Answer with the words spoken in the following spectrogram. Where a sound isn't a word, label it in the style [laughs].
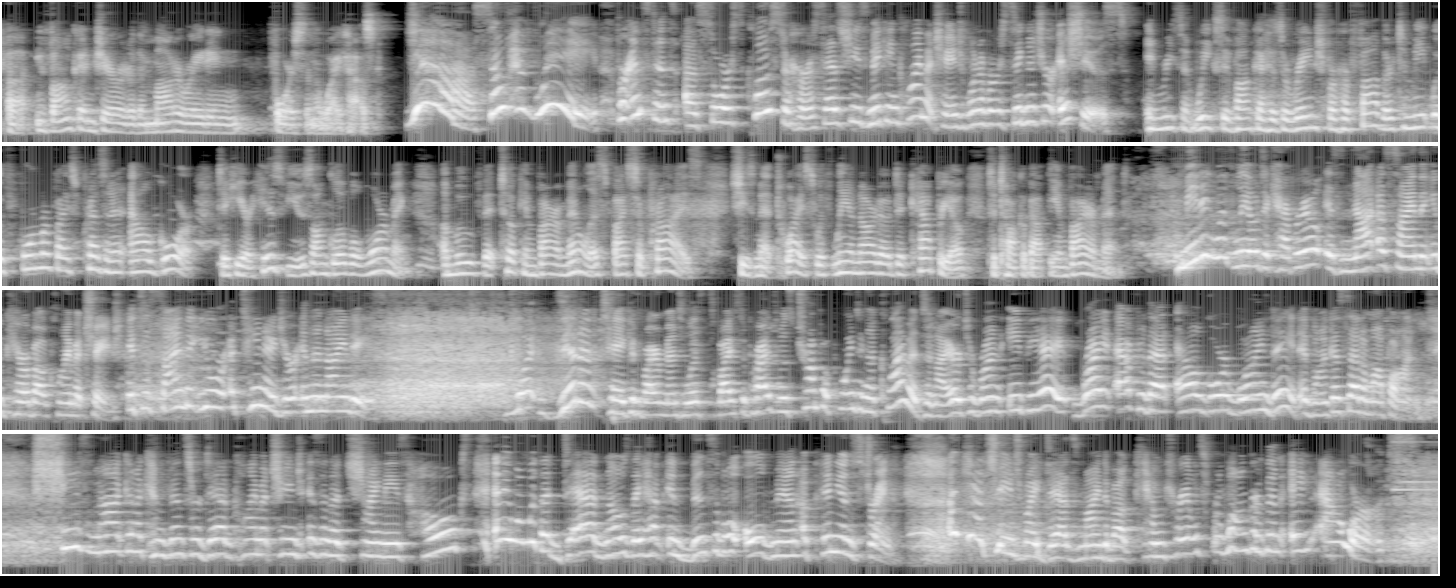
uh, Ivanka and Jared are the moderating force in the White House. Yeah, so have we. For instance, a source close to her says she's making climate change one of her signature issues. In recent weeks, Ivanka has arranged for her father to meet with former Vice President Al Gore to hear his views on global warming, a move that took environmentalists by surprise. She's met twice with Leonardo DiCaprio to talk about the environment. Meeting with Leo DiCaprio is not a sign that you care about climate change. It's a sign that you were a teenager in the 90s. What didn't take environmentalists by surprise was Trump appointing a climate denier to run EPA right after that Al Gore blind date Ivanka set him up on. She's not going to convince her dad climate change isn't a Chinese hoax. Anyone with a dad knows they have invincible old man opinion strength. I can't change my dad's mind about chemtrails for longer than eight hours.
